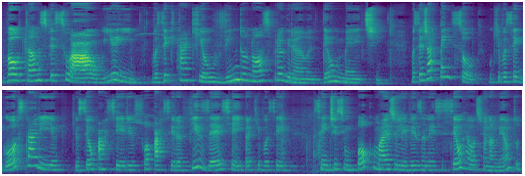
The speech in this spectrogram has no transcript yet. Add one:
Voltamos, pessoal. E aí? Você que tá aqui ouvindo o nosso programa, deu match. Você já pensou o que você gostaria que o seu parceiro e sua parceira fizesse aí para que você sentisse um pouco mais de leveza nesse seu relacionamento?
